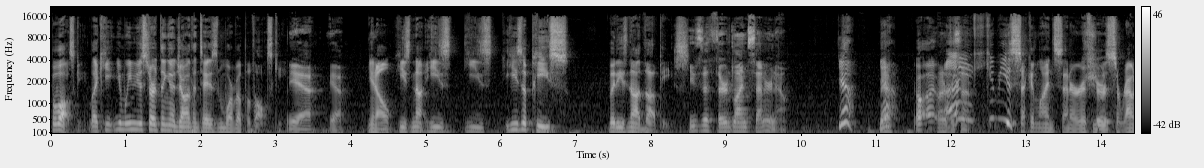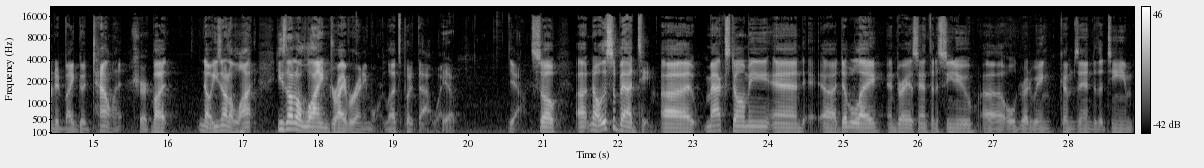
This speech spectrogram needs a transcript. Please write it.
Pavelski. Like he, we need to start thinking of Jonathan Toews as more of a Pavelski. yeah, yeah. You know, he's not. He's he's he's a piece, but he's not the piece. He's the third line center now. Yeah, yeah. Yeah, Oh, I- I- he could be a second line center if he was surrounded by good talent. Sure. but no, he's not a line. He's not a line driver anymore. Let's put it that way. Yeah. Yeah. So uh, no, this is a bad team. Uh, Max Domi and uh, Double A Andreas Athanasiou, uh, old Red Wing, comes into the team.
